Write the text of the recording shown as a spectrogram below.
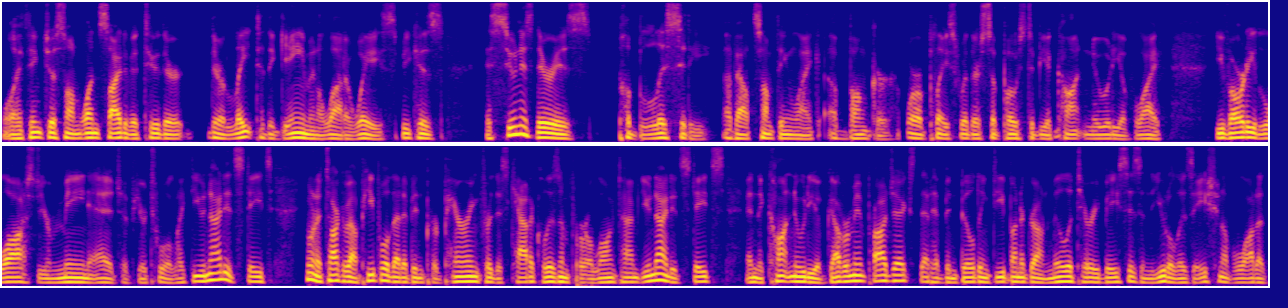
Well, I think just on one side of it too, they're they're late to the game in a lot of ways because as soon as there is publicity about something like a bunker or a place where there's supposed to be a continuity of life, you've already lost your main edge of your tool. Like the United States, you want to talk about people that have been preparing for this cataclysm for a long time. The United States and the continuity of government projects that have been building deep underground military bases and the utilization of a lot of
